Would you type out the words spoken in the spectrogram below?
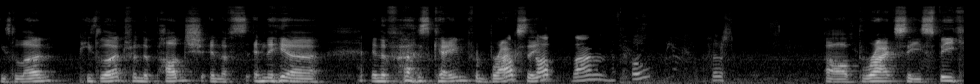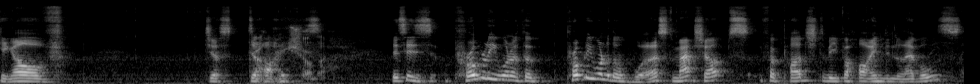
he's learned he's learned from the pudge in the in the uh in the first game from up, Braxxy. up, one. Oh, first. Oh, Braxxy. Speaking of, just dies. This is probably one of the probably one of the worst matchups for Pudge to be behind in levels.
